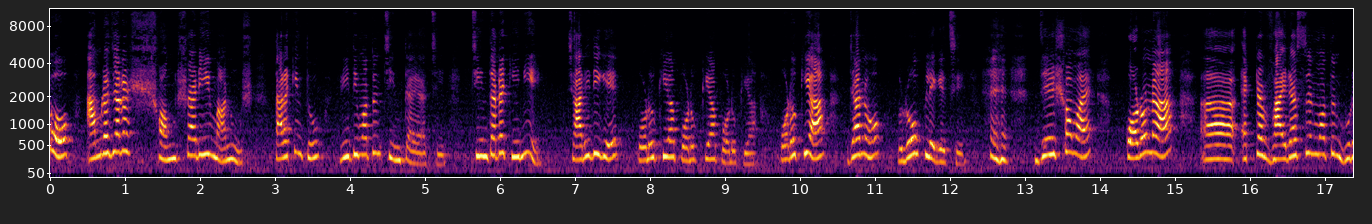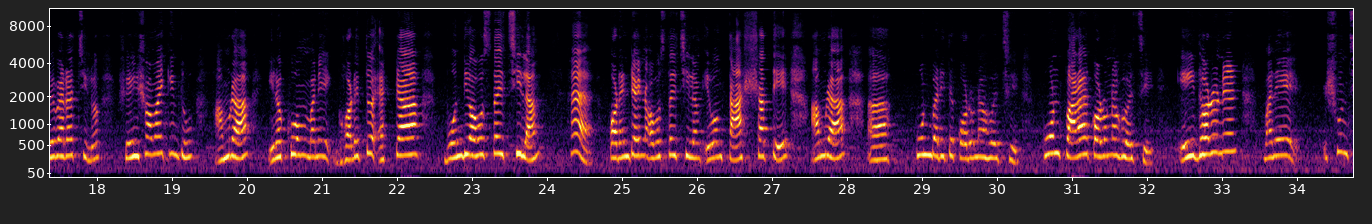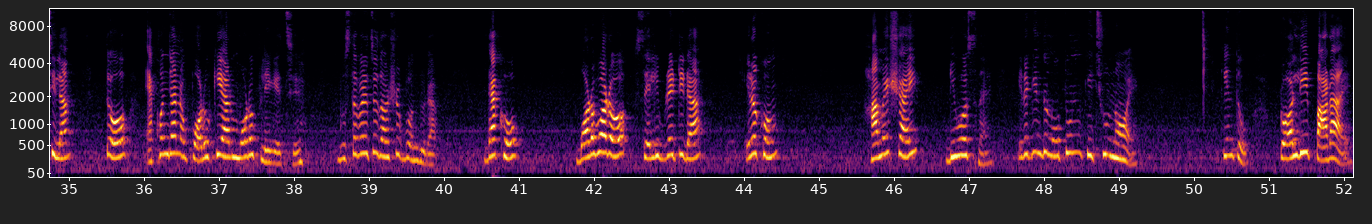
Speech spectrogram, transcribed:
তো আমরা যারা সংসারী মানুষ, তারা কিন্তু রীতিমতন চিন্তায় আছি। চিন্তাটা কি নিয়ে? চারিদিকে পরকিয়া পরকিয়া পরকিয়া। পরকিয়া যেন রোপ লেগেছে। যে সময় করোনা একটা ভাইরাসের মতন ঘুরে বেড়াচ্ছিল, সেই সময় কিন্তু আমরা এরকম মানে ঘরে তো একটা বন্দি অবস্থায় ছিলাম হ্যাঁ কোয়ারেন্টাইন অবস্থায় ছিলাম এবং তার সাথে আমরা কোন বাড়িতে করোনা হয়েছে, কোন পাড়ায় করোনা হয়েছে, এই ধরনের মানে শুনছিলাম। তো এখন যেন পরকি আর মোড়ক লেগেছে। বুঝতে পেরেছ দর্শক বন্ধুরা? দেখো, বড় বড় সেলিব্রিটিরা এরকম হামেশাই ডিভোর্স নেয়। এটা কিন্তু নতুন কিছু নয়। কিন্তু টলি পাড়ায়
